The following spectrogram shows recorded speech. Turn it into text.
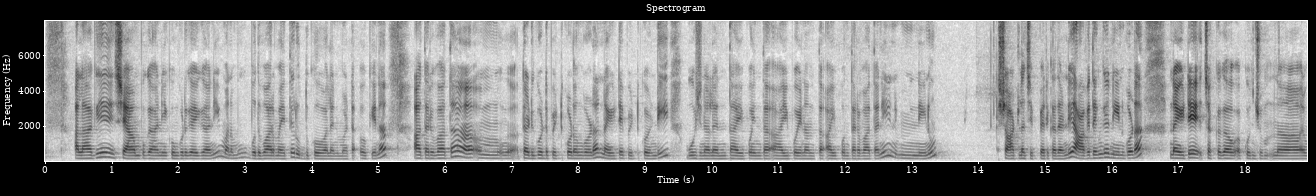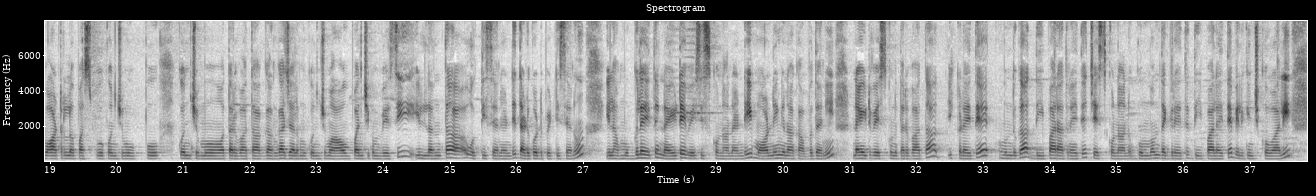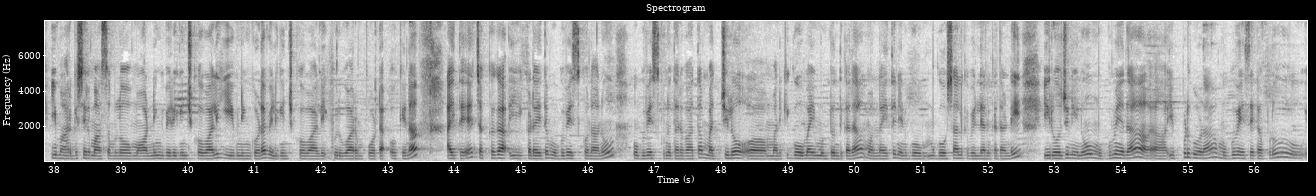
అలాగే షాంపూ కానీ కుంకుడుగాయ కానీ మనము బుధవారం అయితే రుద్దుకోవాలన్నమాట ఓకేనా? ఆ తర్వాత తడిగొడ్డ తడిగుడ్డ పెట్టుకోవడం కూడా నైటే పెట్టుకోండి. భోజనాలు ఎంత అయిపోయిన అయిపోయినంత అయిపోయిన తర్వాత అని నేను షార్ట్లో చెప్పారు కదండి. ఆ విధంగా నేను కూడా నైటే చక్కగా కొంచెం వాటర్లో పసుపు కొంచెం ఉప్పు కొంచెము తర్వాత గంగాజలం కొంచెం ఆవు పంచకం వేసి ఇల్లంతా ఒత్తేసానండి. తడిగొడ్డు పెట్టేశాను ఇలా ముగ్గులు అయితే నైటే వేసేసుకున్నానండి. మార్నింగ్ నాకు అవ్వదని నైట్ వేసుకున్న తర్వాత ఇక్కడైతే ముందుగా దీపారాధన అయితే చేసుకున్నాను. గుమ్మం దగ్గర అయితే దీపాలు అయితే వెలిగించుకోవాలి. ఈ మార్గశిర మాసంలో మార్నింగ్ వెలిగించుకోవాలి ఈవినింగ్ కూడా వెలిగించుకోవాలి గురువారం పూట ఓకేనా? అయితే చక్కగా ఇక్కడైతే ముగ్గు వేసుకున్నాను. ముగ్గు వేసుకున్న తర్వాత మధ్యలో మనకి గోమయం ఉంటుంది కదా మొన్న అయితే నేను గో గోశాలకు వెళ్ళాను కదండి. ఈరోజు నేను ముగ్గు మీద ఎప్పుడు కూడా ముగ్గు వేసేటప్పుడు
